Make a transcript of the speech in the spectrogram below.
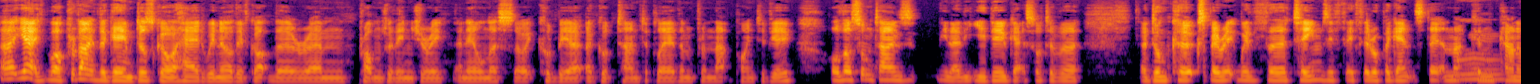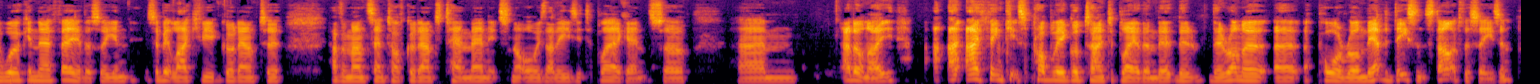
Uh, yeah, well, provided the game does go ahead, we know they've got their um, problems with injury and illness, so it could be a, a, good time to play them from that point of view. Although sometimes, you know, you do get sort of a a Dunkirk spirit with uh, teams if, if they're up against it, and that mm. can kind of work in their favour. So you, it's a bit like if you go down to have a man sent off, go down to ten men. It's not always that easy to play against. So um, I don't know. I, I, think it's probably a good time to play them. They're they're, they're on a, a, a, poor run. They had a decent start to the season.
